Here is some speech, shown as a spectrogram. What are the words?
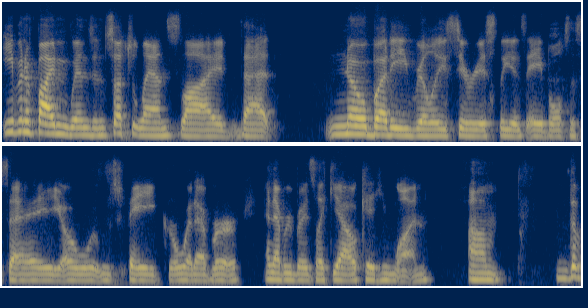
even if Biden wins in such a landslide that nobody really seriously is able to say, "Oh, it was fake" or whatever, and everybody's like, "Yeah, okay, he won." Um, the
